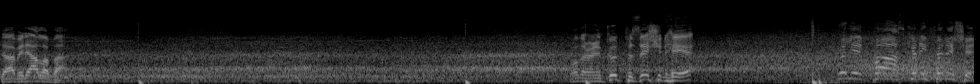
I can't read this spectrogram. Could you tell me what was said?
David Alaba. Well, they're in a good position here. Brilliant pass, can he finish it?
